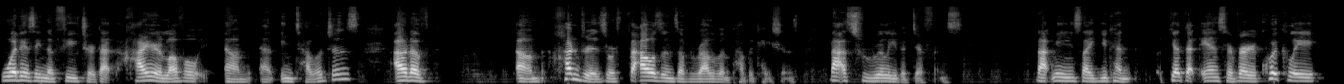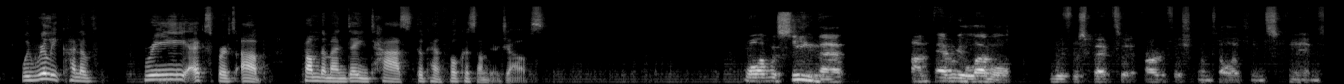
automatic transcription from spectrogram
what is in the future, that higher level um, intelligence out of um, hundreds or thousands of relevant publications. That's really the difference. That means like you can get that answer very quickly. We really kind of free experts up from the mundane tasks to can focus on their jobs. Well, I was seeing that on every level with respect to artificial intelligence and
